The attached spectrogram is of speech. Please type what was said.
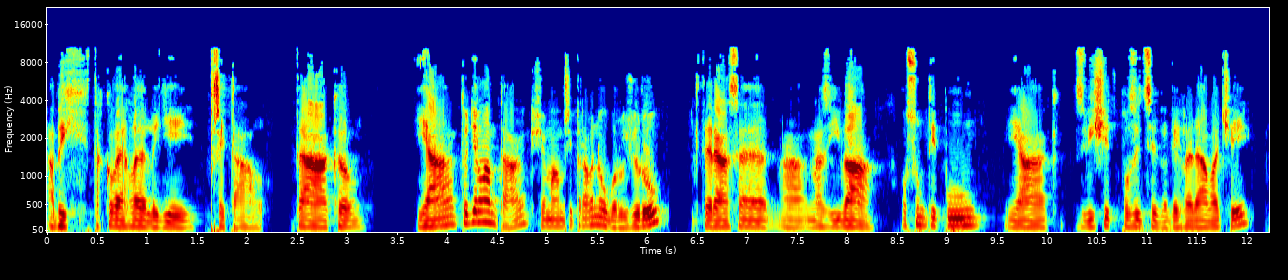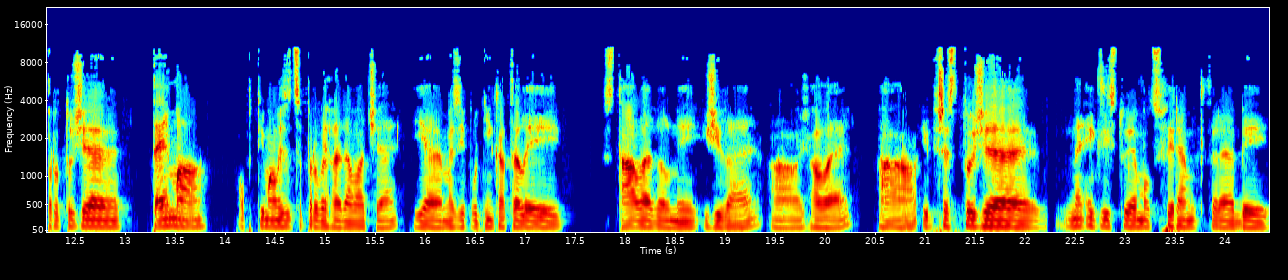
abych takovéhle lidi přitáhl? Tak já to dělám tak, že mám připravenou brožuru, která se nazývá 8 typů, jak zvýšit pozici ve vyhledávači, protože téma optimalizace pro vyhledávače je mezi podnikateli stále velmi živé a žhavé. A i přesto, že neexistuje moc firm, které by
